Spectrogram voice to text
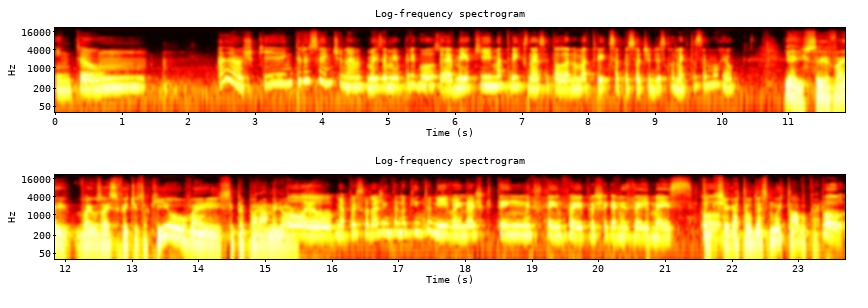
Então. É, acho que é interessante, né? Mas é meio perigoso. É meio que Matrix, né? Você tá lá no Matrix, a pessoa te desconecta, você morreu. E aí, você vai, vai usar esse feitiço aqui ou vai se preparar melhor? Pô, eu, minha personagem tá no quinto nível, ainda acho que tem muito tempo aí pra chegar nisso daí, mas. Pô, Tem que chegar até o 18, cara. Pô,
